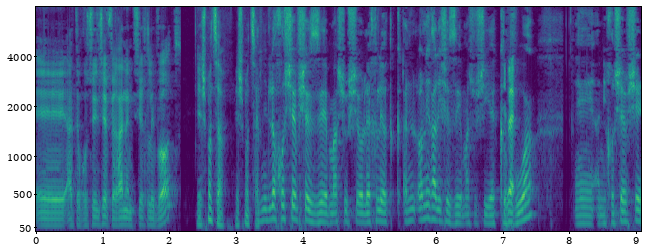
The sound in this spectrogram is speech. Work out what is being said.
אה, אתם חושבים שפרן המשיך לבעוט? יש מצב, יש מצב. אני לא חושב שזה משהו שהולך להיות, אני, לא נראה לי שזה משהו שיהיה. קבוע. אה, אני חושב שהוא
